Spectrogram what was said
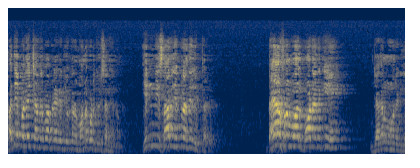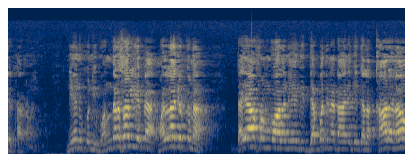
పదే పదే చంద్రబాబు నాయుడు చెప్తాడు మొన్న కూడా చూశాను నేను. ఎన్నిసార్లు చెప్పినా అదే చెప్తాడు. డయాఫ్రమ్ వాల్ పోవడానికి జగన్మోహన్ రెడ్డి గారి కారణమని నేను కొన్ని వందల సార్లు చెప్పా మళ్ళా చెప్తున్నా. డయాఫ్రమ్ వాల్ అనేది దెబ్బతినడానికి గల కారణం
